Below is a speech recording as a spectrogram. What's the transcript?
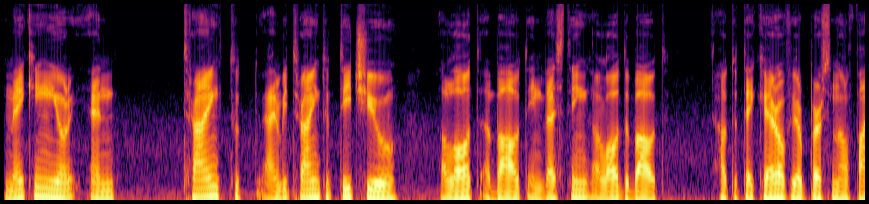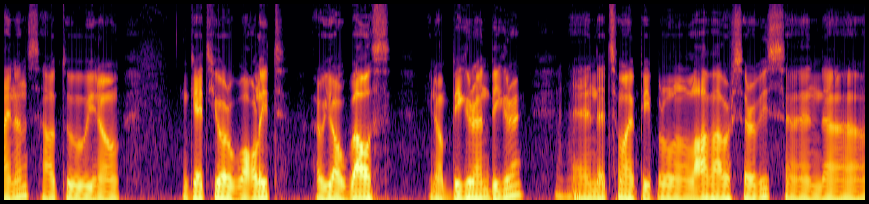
making your and trying to and we're trying to teach you a lot about investing a lot about how to take care of your personal finance how to you know get your wallet or your wealth you know bigger and bigger Mhm. and that's why people love our service and uh,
